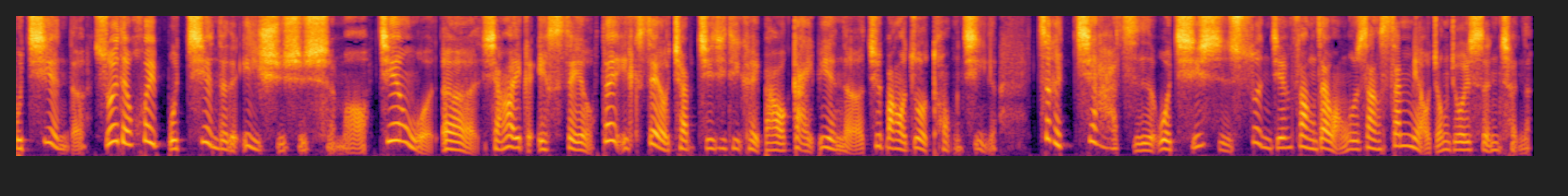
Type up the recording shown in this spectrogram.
不见的。所谓的会不见的的意思是什么？今天我呃想要一个 Excel，但 Excel ChatGPT 可以把我改变了，去帮我做统计的。这个价值，我其实瞬间放在网络上，三秒钟就会生成了。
